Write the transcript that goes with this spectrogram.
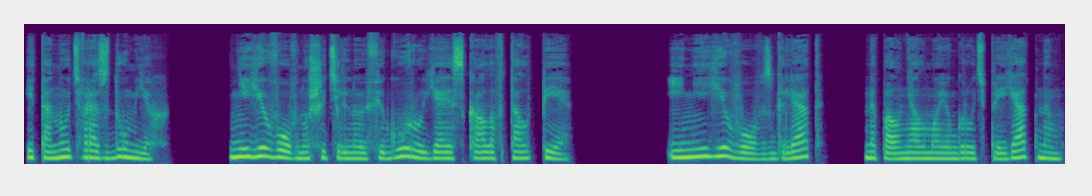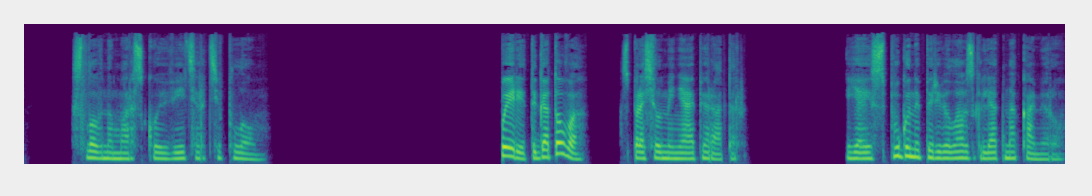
и тонуть в раздумьях. Не его внушительную фигуру я искала в толпе, и не его взгляд наполнял мою грудь приятным, словно морской ветер теплом. «Перри, ты готова?» — спросил меня оператор. Я испуганно перевела взгляд на камеру.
